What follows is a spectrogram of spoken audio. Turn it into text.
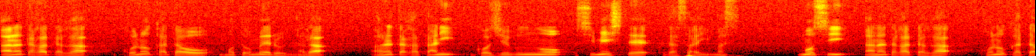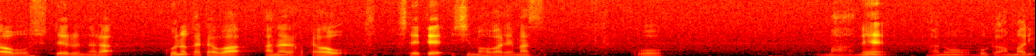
あなた方がこの方を求めるならあなた方にご自分を示してくださいます。もしあなた方がこの方を捨てるならこの方はあなた方を捨ててしまわれます。こうまあねあの僕はあんまり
